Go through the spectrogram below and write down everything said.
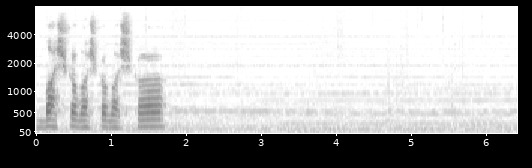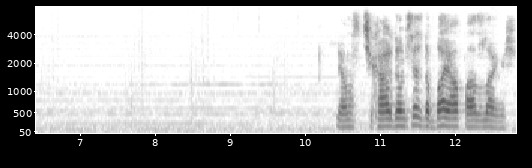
Başka başka başka. Yalnız çıkardığım ses de bayağı fazlaymış.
